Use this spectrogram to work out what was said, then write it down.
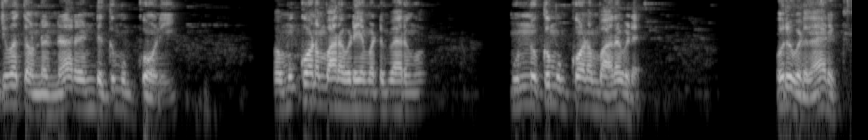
இருபத்தொன்னுன்னா ரெண்டுக்கு முக்கோணி. இப்ப முக்கோணம் பார விடையை மட்டும் பாருங்க. முன்னுக்கு முக்கோணம் பார விட. ஒரு விட தான் இருக்கு.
